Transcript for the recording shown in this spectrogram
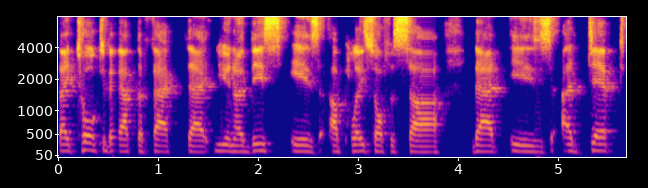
they talked about the fact that, you know, this is a police officer that is adept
